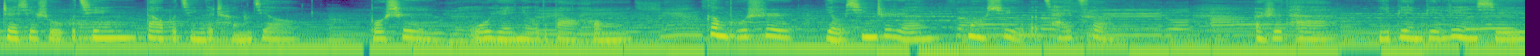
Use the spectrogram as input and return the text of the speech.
这些数不清道不尽的成就，不是无缘由的爆红，更不是有心之人莫须有的猜测，而是他一遍遍练习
